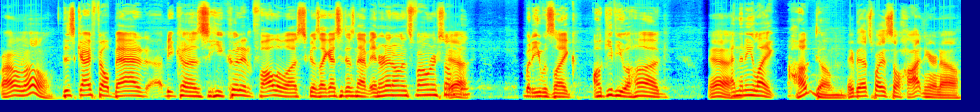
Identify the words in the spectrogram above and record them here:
I don't know. This guy felt bad uh, because he couldn't follow us because I guess he doesn't have internet on his phone or something. But he was like, "I'll give you a hug," Yeah. and then he like hugged him. Maybe that's why it's so hot in here now.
